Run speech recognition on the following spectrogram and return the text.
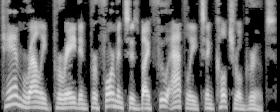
TAM Rally Parade and performances by FU athletes and cultural groups.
